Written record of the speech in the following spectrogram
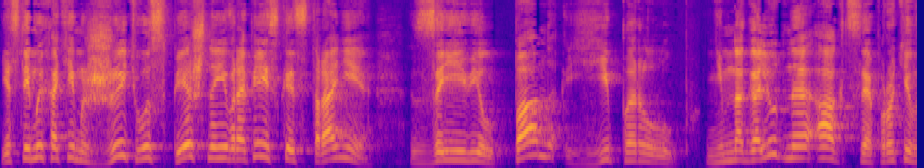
если мы хотим жить в успешной европейской стране, заявил пан Гиперлуп. Немноголюдная акция против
